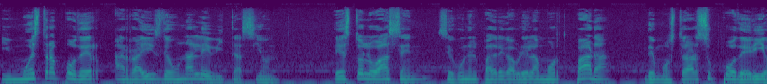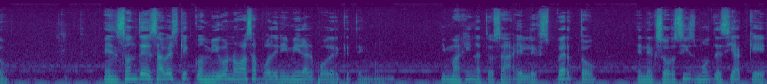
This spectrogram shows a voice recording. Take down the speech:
y muestra poder a raíz de una levitación. Esto lo hacen, según el padre Gabriel Amort, para demostrar su poderío. En son de, ¿sabes qué? Conmigo no vas a poder y mira el poder que tengo. Imagínate, o sea, el experto en exorcismos decía que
